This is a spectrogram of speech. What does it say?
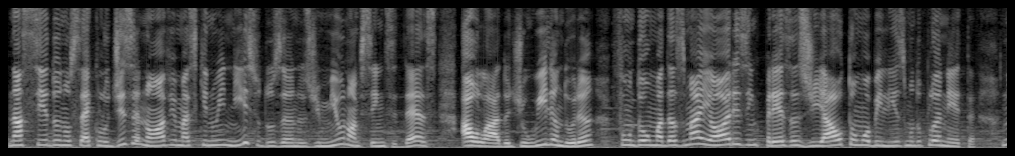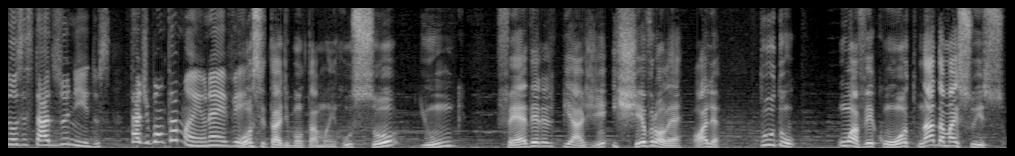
nascido no século XIX, mas que no início dos anos de 1910, ao lado de William Duran, fundou uma das maiores empresas de automobilismo do planeta, nos Estados Unidos. Tá de bom tamanho, né, Evê? Ou se tá de bom tamanho, Rousseau, Jung, Federer, Piaget e Chevrolet. Olha, tudo um a ver com o outro, nada mais suíço.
